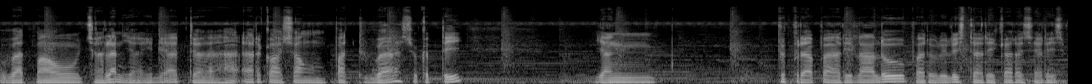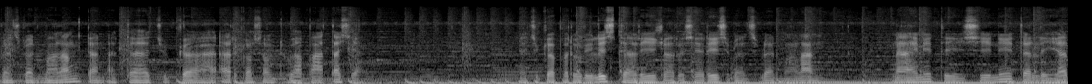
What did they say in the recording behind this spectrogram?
buat mau jalan ya. Ini ada HR042 Suketi yang beberapa hari lalu baru rilis dari karoseri 99 Malang dan ada juga HR02 Patas ya. Yang juga baru rilis dari karoseri 99 Malang. Nah ini di sini terlihat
